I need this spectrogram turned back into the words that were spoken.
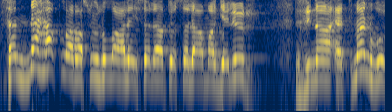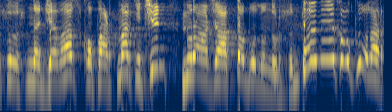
sen ne hakla Resulullah Aleyhisselatü Vesselam'a gelir zina etmen hususunda cevaz kopartmak için müracaatta bulunursun. Dövmeye kalkıyorlar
